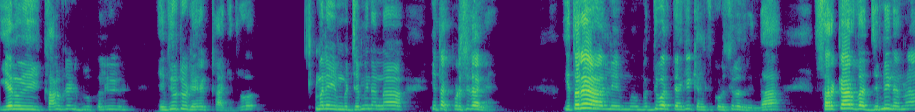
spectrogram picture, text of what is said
ಏನು ಈ ಕಾನ್ಫಿಡೆಂಟ್ ಗ್ರೂಪಲ್ಲಿ ಎಕ್ಸಿಕ್ಯೂಟಿವ್ ಡೈರೆಕ್ಟರ್ ಆಗಿದ್ದರು ಆಮೇಲೆ ಈ ಜಮೀನನ್ನು ಈತ ಕೊಡಿಸಿದ್ದಾನೆ. ಈತನೇ ಅಲ್ಲಿ ಮಧ್ಯವರ್ತಿಯಾಗಿ ಕೆಲಸ ಕೊಡಿಸಿರೋದ್ರಿಂದ ಸರ್ಕಾರದ ಜಮೀನನ್ನು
